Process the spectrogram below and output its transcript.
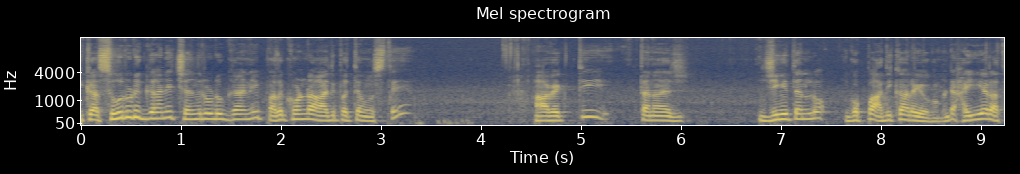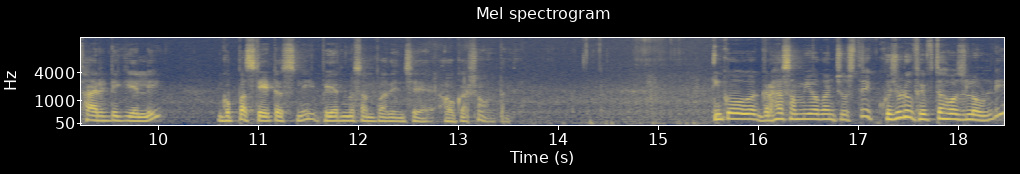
ఇక సూర్యుడికి కానీ చంద్రుడికి కానీ పదకొండో ఆధిపత్యం వస్తే ఆ వ్యక్తి తన జీవితంలో గొప్ప అధికార యోగం అంటే హయ్యర్ అథారిటీకి వెళ్ళి గొప్ప స్టేటస్ని పేరును సంపాదించే అవకాశం ఉంటుంది. ఇంకో గ్రహ సంయోగం చూస్తే కుజుడు ఫిఫ్త్ హౌస్లో ఉండి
